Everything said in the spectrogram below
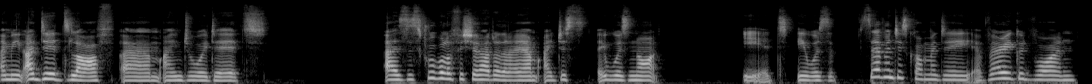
I mean, I did laugh. Um, I enjoyed it. As a screwball aficionado that I am, I just it was not it. It was a 70s comedy, a very good one,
